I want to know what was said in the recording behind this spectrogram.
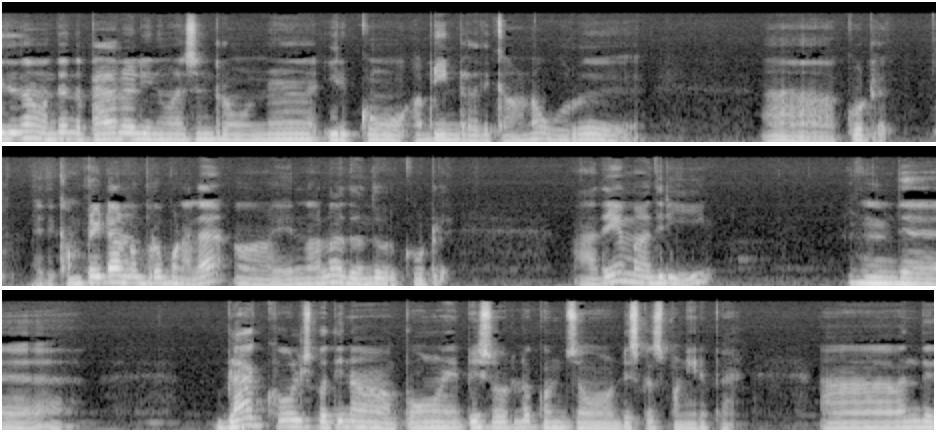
இதுதான் வந்து அந்த பேரல் யூனிவர்ஸ்ன்ற ஒன்று இருக்கும் அப்படின்றதுக்கான ஒரு கூற்று. இது கம்ப்ளீட்டாக இன்னும் ப்ரூவ் பண்ணலை. இருந்தாலும் அது வந்து ஒரு கூற்று. அதே மாதிரி இந்த பிளாக் ஹோல்ஸ் பற்றி நான் போன எபிசோடில் கொஞ்சம் டிஸ்கஸ் பண்ணியிருப்பேன். வந்து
